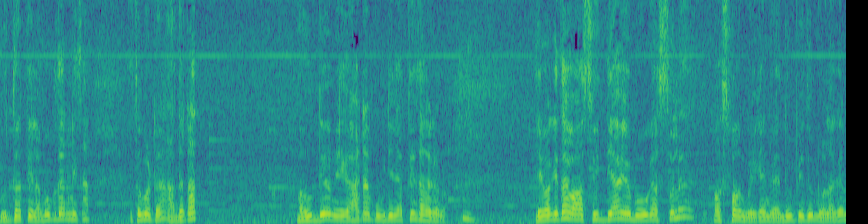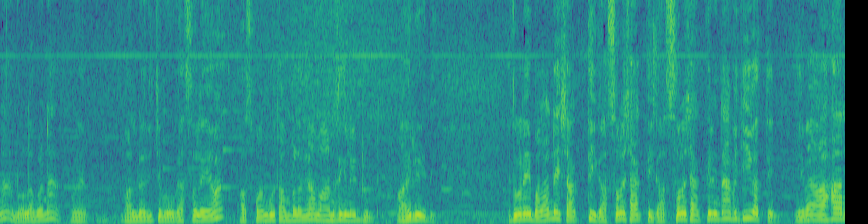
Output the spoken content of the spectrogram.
බුද්ධත්වයේ ලැබපු තැන නිසා. එතකොට අදටත් බෞද්ධයෝ මේ ගහට පූජනීයත්වයෙන් සලකනවා ඒ වගේ තමයි වාස්තු විද්‍යාවේ ඔය බෝගස්වල පස්පංගු කියන්නේ වැඳුම් පිදුම් නොලගන නොලබන ඔය මල් වැදිච්ච බෝගස්වල ඒවා පස්පංගු තම්බල දෙනවා මානසික ලෙඩුන්ට ආයුර්වේදේ. එතකොට මේ බලන්නේ ශක්තිය ගස්වල ශක්තිය ගස්වල ශක්තිය නිසා අපි ජීවත් වෙන්නේ. ඒවා ආහාර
